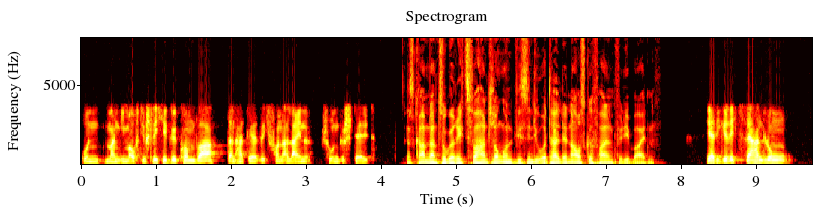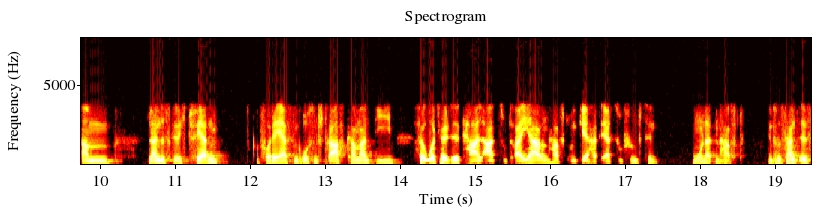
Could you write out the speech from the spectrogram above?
und man ihm auf die Schliche gekommen war. Dann hat er sich von alleine schon gestellt. Es kam dann zur Gerichtsverhandlung und wie sind die Urteile denn ausgefallen für die beiden? Ja, die Gerichtsverhandlung am Landesgericht Pferden vor der ersten großen Strafkammer, die verurteilte Karl A. zu drei Jahren Haft und Gerhard R. zu 15 Monaten Haft. Interessant ist,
